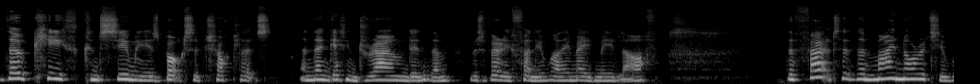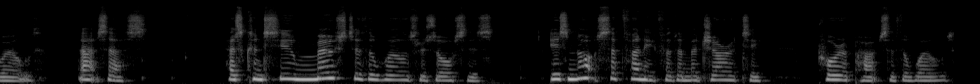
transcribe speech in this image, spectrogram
Though Keith consuming his box of chocolates and then getting drowned in them was very funny, well, he made me laugh. The fact that the minority world, that's us, has consumed most of the world's resources is not so funny for the majority, poorer parts of the world.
